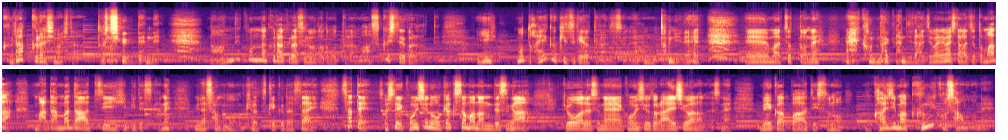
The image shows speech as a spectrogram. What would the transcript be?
クラクラしました。途中でねなんでこんなクラクラするのかと思ったらマスクしてるからだって。いいもっと早く気づけよって感じですよね本当にね、えー、まあちょっとね こんな感じで始まりましたがちょっとまだまだまだ暑い日々ですがね。皆さんもお気をつけください。さてそして今週のお客様なんですが今日はですね今週と来週はなんですねメイクアップアーティストの岡島久美子さんをね、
